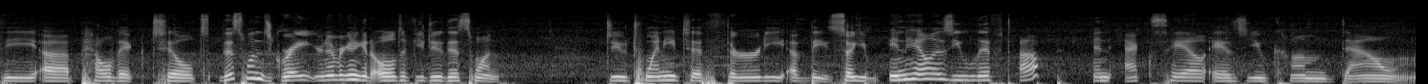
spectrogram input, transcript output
the uh, pelvic tilt. This one's great. You're never going to get old if you do this one do 20 to 30 of these. So you inhale as you lift up and exhale as you come down.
